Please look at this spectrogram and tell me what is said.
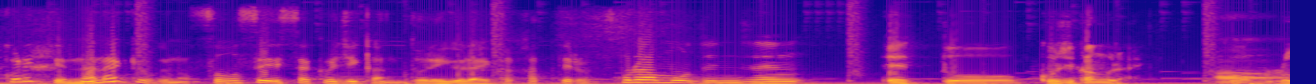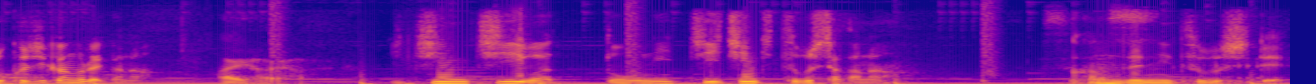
これって7曲の総制作時間どれぐらいかかってるんですか？これはもう全然、えっと、5時間ぐらい。あー6時間ぐらいかな。はいはいはい。1日は土日1日潰したかな。完全に潰して。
